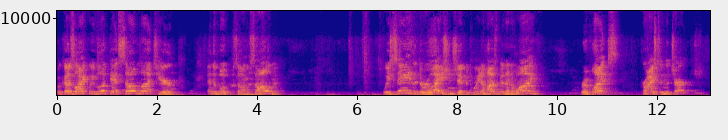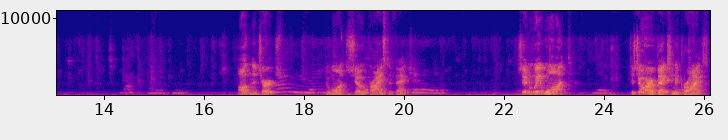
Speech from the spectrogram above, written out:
Because, like we've looked at so much here in the book of Song of Solomon, we see that the relationship between a husband and a wife reflects Christ in the church. Oughtn't the church to want to show Christ affection? Shouldn't we want to show our affection to Christ,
